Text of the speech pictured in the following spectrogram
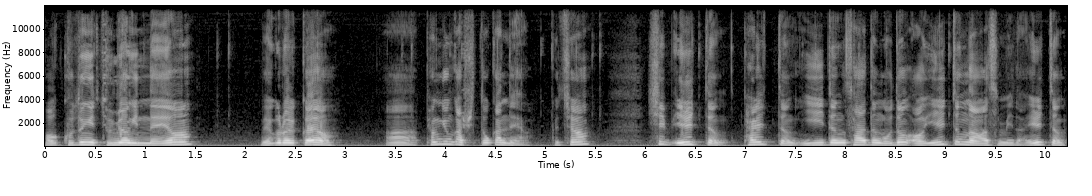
어 9등이 두 명 있네요. 왜 그럴까요? 아 평균값이 똑같네요. 그쵸? 11등, 8등, 2등, 4등, 5등, 어 1등 나왔습니다. 1등.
